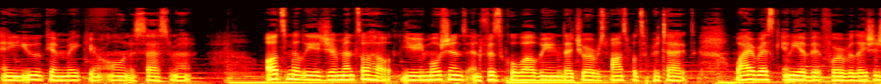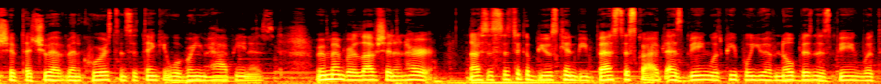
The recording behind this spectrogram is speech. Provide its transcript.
and you can make your own assessment. Ultimately, it's your mental health, your emotions, and physical well being that you are responsible to protect. Why risk any of it for a relationship that you have been coerced into thinking will bring you happiness? Remember, love shouldn't hurt. Narcissistic abuse can be best described as being with people you have no business being with,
